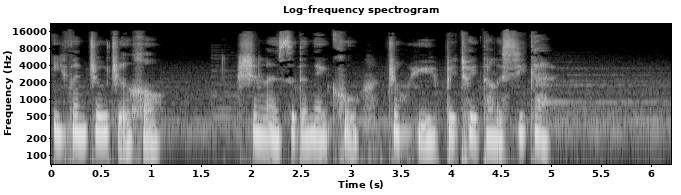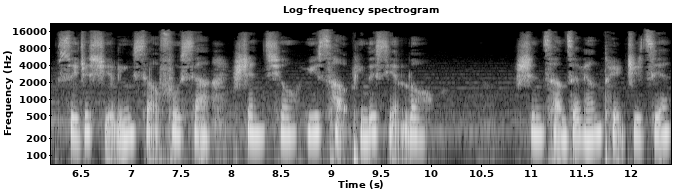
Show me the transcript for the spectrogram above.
一番周折后，深蓝色的内裤终于被退到了膝盖。随着雪玲小腹下山丘与草坪的显露。深藏在两腿之间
